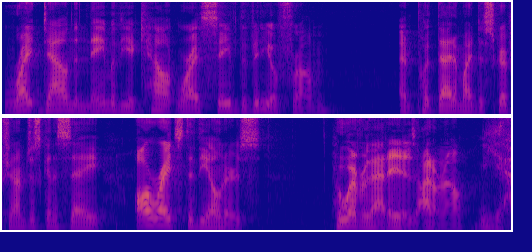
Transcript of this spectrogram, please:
write down the name of the account where I saved the video from and put that in my description. I'm just going to say, all rights to the owners, whoever that is. I don't know. Yeah.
